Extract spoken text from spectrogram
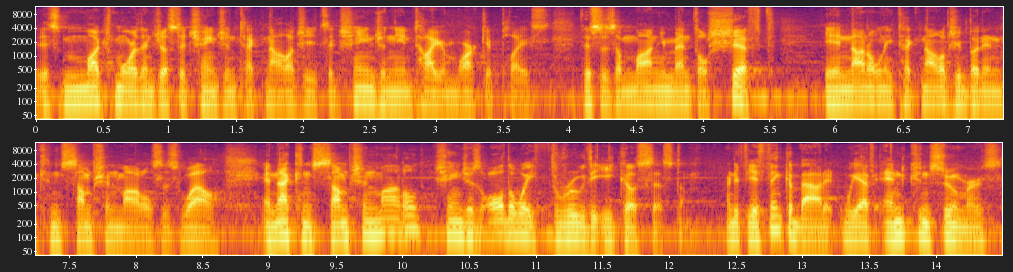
It's much more than just a change in technology, it's a change in the entire marketplace. This is a monumental shift in not only technology, but in consumption models as well. And that consumption model changes all the way through the ecosystem. And if you think about it, we have end consumers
